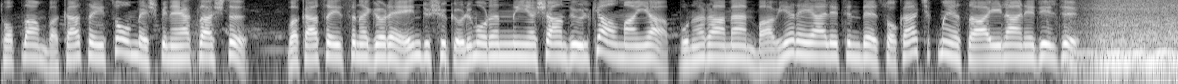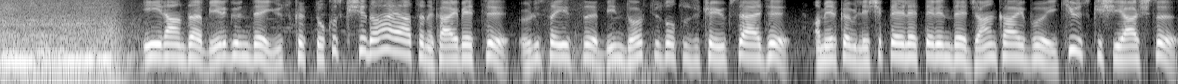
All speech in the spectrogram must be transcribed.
Toplam vaka sayısı 15 bine yaklaştı. Vaka sayısına göre en düşük ölüm oranının yaşandığı ülke Almanya. Buna rağmen Bavyera eyaletinde sokağa çıkma yasağı ilan edildi. İran'da bir günde 149 kişi daha hayatını kaybetti. Ölü sayısı 1433'e yükseldi. Amerika Birleşik Devletleri'nde can kaybı 200 kişiyi aştı.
